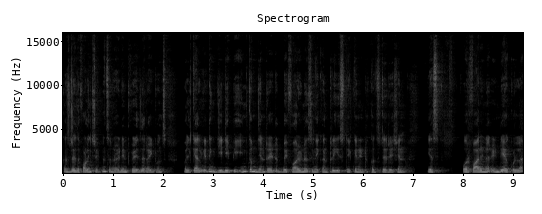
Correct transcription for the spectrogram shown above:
consider the following statements and identify the right ones while calculating gdp income generated by foreigners in a country is taken into consideration yes ஒரு ஃபாரினர் இந்தியாவுக்குள்ளே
